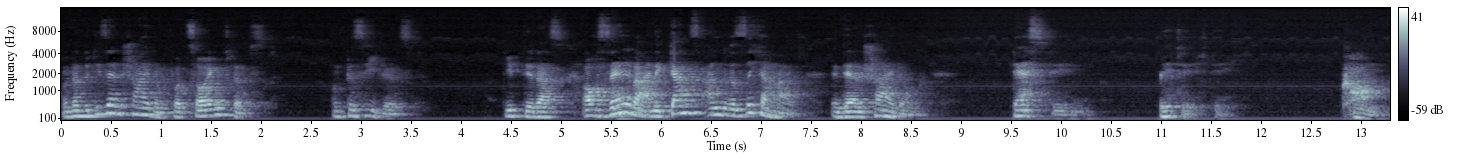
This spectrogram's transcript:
Und wenn du diese Entscheidung vor Zeugen triffst und besiegelst, gibt dir das auch selber eine ganz andere Sicherheit in der Entscheidung. Deswegen bitte ich dich, komm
